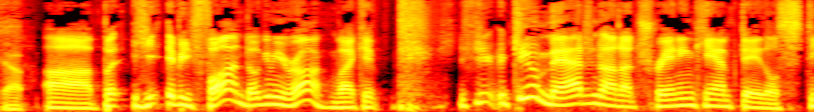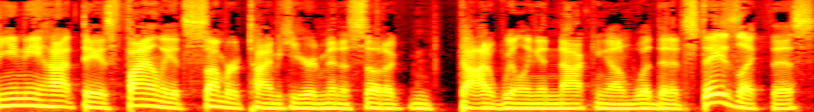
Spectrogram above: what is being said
Yep. Uh, but he, it'd be fun. Don't get me wrong. Like, if, if you, can you imagine on a training camp day, those steamy hot days? Finally, it's summertime here in Minnesota. God willing, and knocking on wood that it stays like this.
